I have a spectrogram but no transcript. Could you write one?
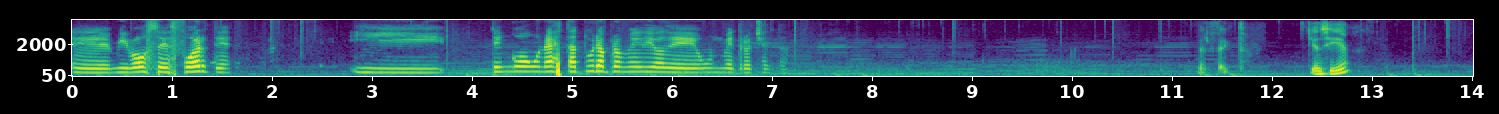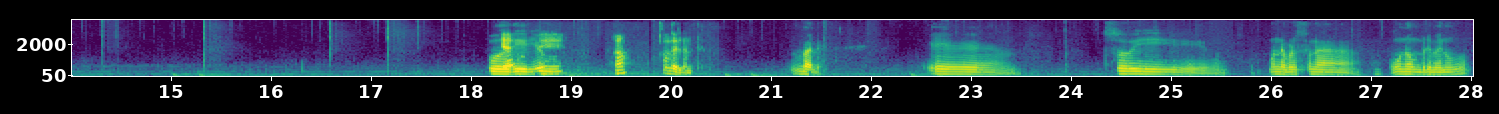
Mi voz es fuerte. Y tengo una estatura promedio de un metro ochenta. Perfecto. ¿Quién sigue? ¿Podría ¿Ya? ir yo? Eh, ah, adelante. Vale. Eh, soy una persona, un hombre menudo,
